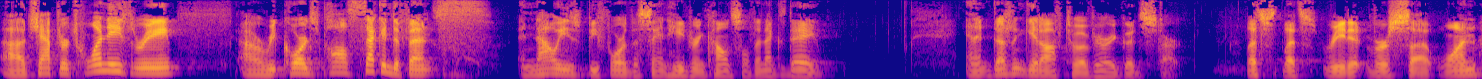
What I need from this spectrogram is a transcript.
Uh, chapter 23 uh, records Paul's second defense, and now he's before the Sanhedrin council the next day. And it doesn't get off to a very good start. Let's, let's read it. Verse uh, 1.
